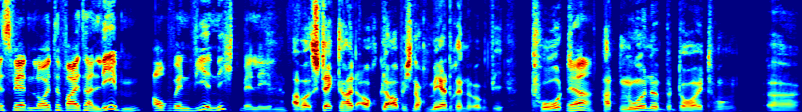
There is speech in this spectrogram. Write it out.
es werden Leute weiter leben, auch wenn wir nicht mehr leben. Aber es steckt halt auch, glaube ich, noch mehr drin irgendwie. Tod ja. hat nur eine Bedeutung äh,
